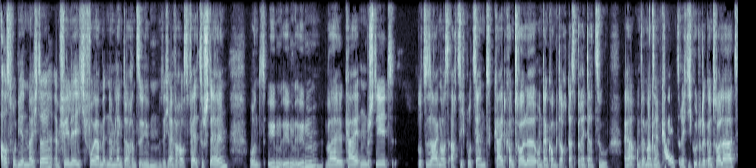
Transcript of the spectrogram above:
ausprobieren möchte, empfehle ich vorher mit einem Lenkdrachen zu üben, sich einfach aufs Feld zu stellen und üben, üben, üben, weil Kiten besteht sozusagen aus 80 Prozent Kite-Kontrolle und dann kommt auch das Brett dazu. Ja, und wenn man okay. so ein Kite richtig gut unter Kontrolle hat,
